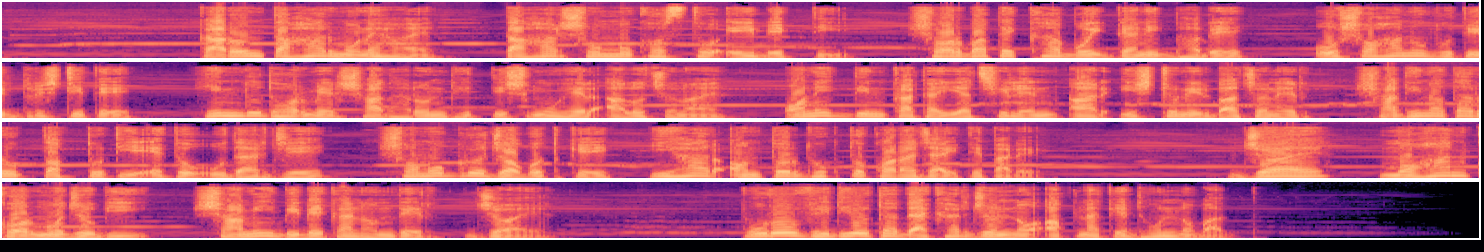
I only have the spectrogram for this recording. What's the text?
কারণ তাহার মনে হয়, তাহার সম্মুখস্থ এই ব্যক্তি সর্বাপেক্ষা বৈজ্ঞানিকভাবে ও সহানুভূতির দৃষ্টিতে হিন্দু ধর্মের সাধারণ ভিত্তিসমূহের আলোচনায় অনেক দিন কাটাইয়াছিলেন আর ইষ্ট নির্বাচনের স্বাধীনতারূপ তত্ত্বটি এত উদার যে সমগ্র জগৎকে ইহার অন্তর্ভুক্ত করা যাইতে পারে। জয়, মহান কর্মযোগী স্বামী বিবেকানন্দের জয়। পুরো ভিডিওটা দেখার জন্য আপনাকে ধন্যবাদ।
